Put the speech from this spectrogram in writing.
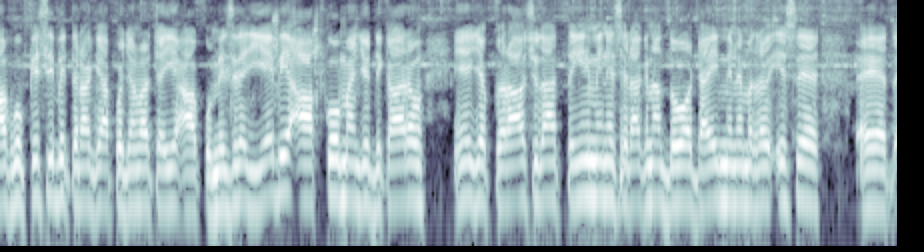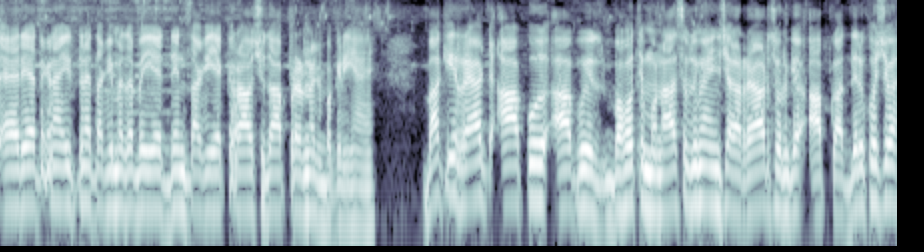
آپ کو کسی بھی طرح کے آپ کو جانور چاہیے آپ کو مل سکتے یہ بھی آپ کو میں جو دکھا رہا ہوں یہ جب کراس شدہ تین مہینے سے رکھنا دو ڈھائی مہینے مطلب اس ایریا تک نا اتنے تک مطلب یہ دن تک یہ کراس شدہ پرنٹ بکریاں ہیں۔ باقی ریٹ آپ کو آپ بہت مناسب دوں گا ان شاء اللہ ریٹ سن کے آپ کا دل خوش ہوگا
